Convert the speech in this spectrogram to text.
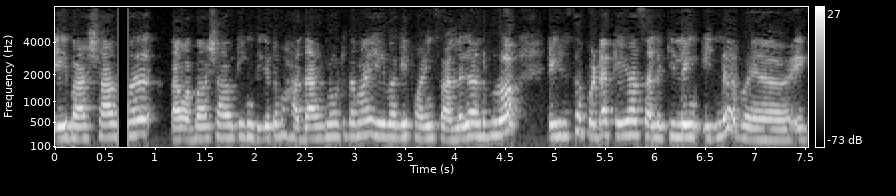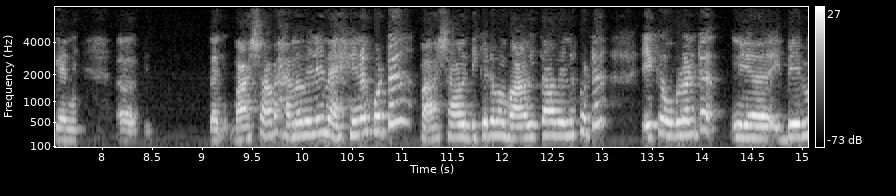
ඒ භාෂාව තව භාෂාවකින් දිගටම හදාරනෝට තමයි ඒ වගේ පයින් සල්ල ගන්න පුළුව ඒනිසා පොඩක් ඒවා සලකිල්ලෙන් ඉන්න ඒගැන භාෂාව හැමවෙලේ ඇහෙනකොට භාෂාව දිගටම භාවිතා වෙනකොට ඒක ඔගලන්ට ඉබේම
